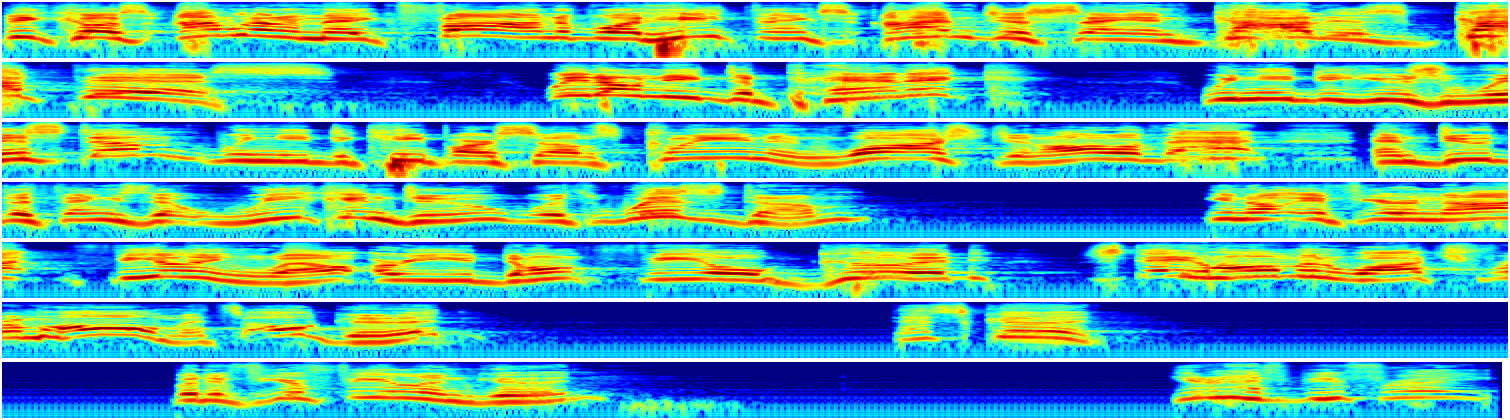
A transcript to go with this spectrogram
because I'm going to make fun of what he thinks. I'm just saying, God has got this. We don't need to panic. We need to use wisdom. We need to keep ourselves clean and washed and all of that and do the things that we can do with wisdom. You know, if you're not feeling well or you don't feel good, Stay home and watch from home. It's all good. That's good. But if you're feeling good, you don't have to be afraid.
